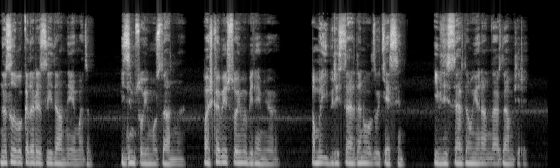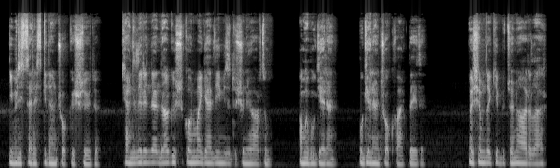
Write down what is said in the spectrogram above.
Nasıl bu kadar hızlıydı anlayamadım. Bizim soyumuzdan mı? Başka bir soy mu bilemiyorum. Ama iblislerden olduğu kesin. İblislerden uyananlardan biri. İblisler eskiden çok güçlüydü. kendilerinden daha güçlü konuma geldiğimizi düşünüyordum. Ama bu gelen, bu gelen çok farklıydı. Başımdaki bütün ağrılar,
